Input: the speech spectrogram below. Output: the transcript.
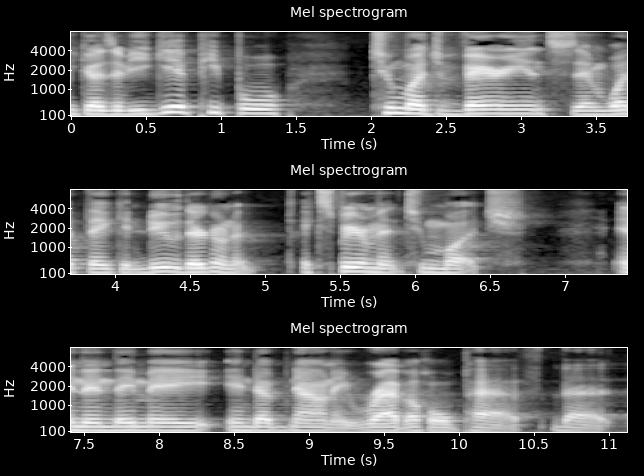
because if you give people too much variance in what they can do, they're gonna experiment too much, and then they may end up down a rabbit hole path that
